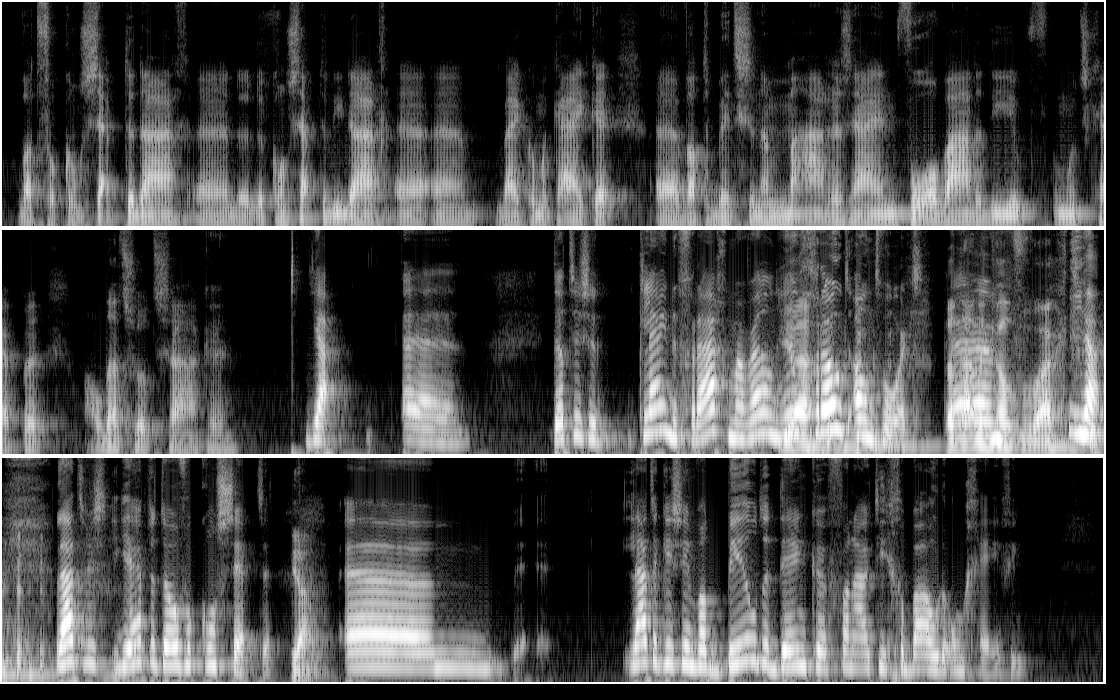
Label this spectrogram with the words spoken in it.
wat voor concepten daar, uh, de, de, concepten die daarbij bij komen kijken, wat de bitsen en maren zijn, voorwaarden die je moet scheppen, al dat soort zaken? Ja, dat is een kleine vraag, maar wel een heel ja, groot antwoord. dat had um, ik al verwacht. ja, laten we, je hebt het over concepten. Ja. Um, laat ik eens in wat beelden denken vanuit die gebouwde omgeving.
